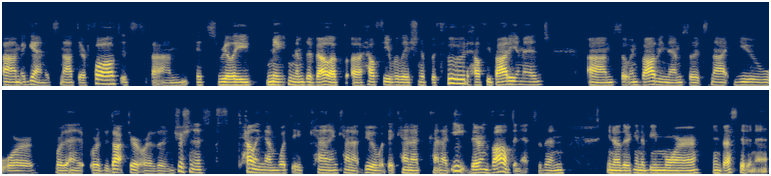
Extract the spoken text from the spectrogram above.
um, again it's not their fault. It's um, it's really making them develop a healthy relationship with food healthy body image um, so involving them, so it's not you or or the or the doctor or the nutritionist telling them what they can and cannot do, what they cannot cannot eat. They're involved in it, so then you know they're going to be more invested in it.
